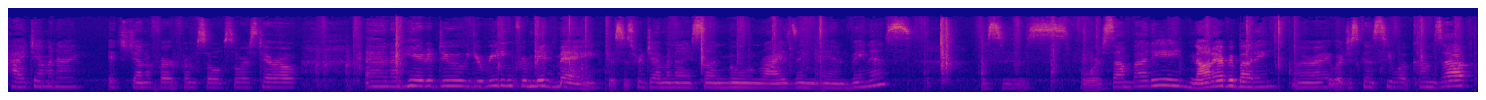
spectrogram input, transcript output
Hi, Gemini. It's Jennifer from Soul Source Tarot, and I'm here to do your reading for mid May. This is for Gemini, Sun, Moon, Rising, and Venus. This is for somebody, not everybody. All right, we're just going to see what comes up.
